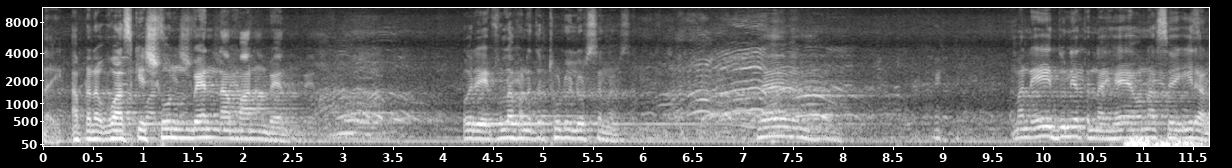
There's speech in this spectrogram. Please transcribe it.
নাই। আপনারা ওয়াজকে শুনবেন না মানবেন। ওই রে ফুলাফানে তো ঠুটুই লড়ছে না। হ্যাঁ মানে এই দুনিয়াতে নাই হ্যাঁ এমন আছে ইরান।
